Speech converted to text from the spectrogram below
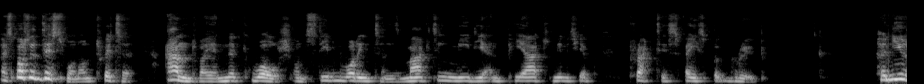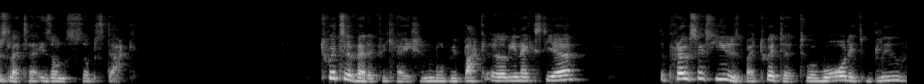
I spotted this one on Twitter and via Nick Walsh on Stephen Waddington's Marketing, Media and PR Community of Practice Facebook group. Her newsletter is on Substack. Twitter verification will be back early next year. The process used by Twitter to award its blue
